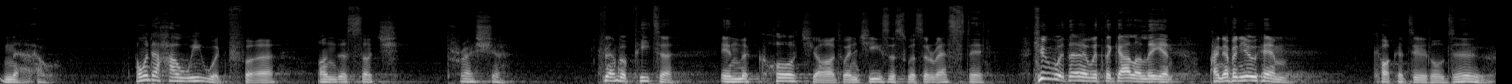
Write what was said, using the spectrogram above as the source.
now. I wonder how we would fare under such pressure. Remember Peter in the courtyard when Jesus was arrested. You were there with the Galilean. I never knew him. Cock a doodle doo.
